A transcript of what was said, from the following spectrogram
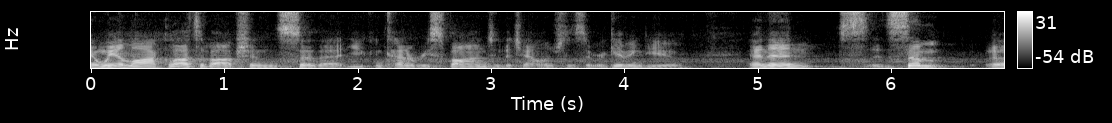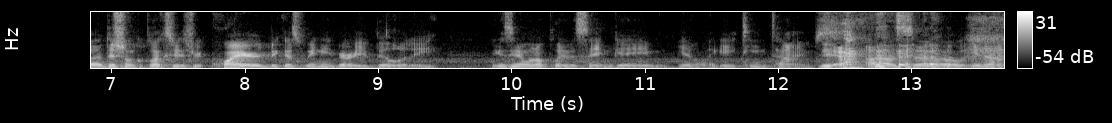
And we unlock lots of options so that you can kind of respond to the challenges that we're giving to you. And then s- some uh, additional complexity is required because we need variability. because you don't want to play the same game, you know, like 18 times. Yeah. uh, so, you know,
